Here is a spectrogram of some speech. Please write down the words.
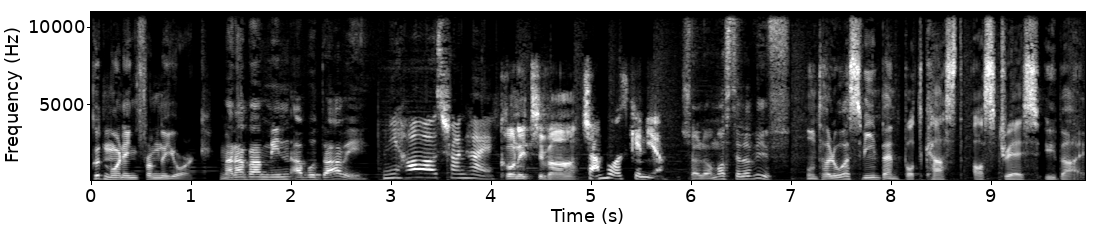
Good morning from New York. Maraba min Abu Dhabi. Ni hao aus Shanghai. Konnichiwa. Jambo aus Kenia. Shalom aus Tel Aviv. Und hallo aus Wien beim Podcast Austria ist überall.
